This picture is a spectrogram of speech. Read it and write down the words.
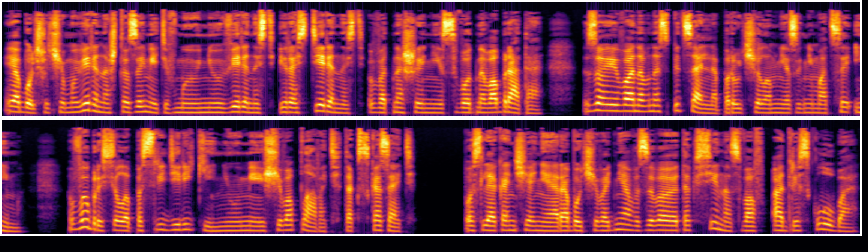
Я больше чем уверена, что, заметив мою неуверенность и растерянность в отношении сводного брата, Зоя Ивановна специально поручила мне заниматься им. Выбросила посреди реки, не умеющего плавать, так сказать. После окончания рабочего дня вызываю такси, назвав адрес клуба.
